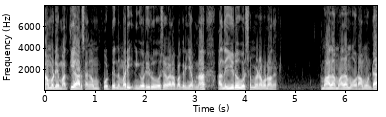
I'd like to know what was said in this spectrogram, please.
நம்முடைய மத்திய அரசாங்கமும் போட்டு இந்த மாதிரி நீங்கள் ஒரு இருபது வருஷம் வேலை பார்க்குறீங்க அப்படின்னா அந்த இருபது வருஷம் என்ன பண்ணுவாங்க? மாதம் மாதம் ஒரு அமௌண்ட்டை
